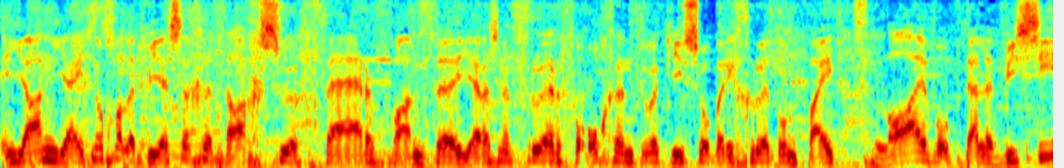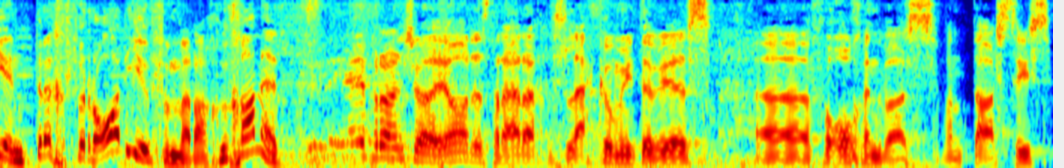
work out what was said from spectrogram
Jan, jy het nogal 'n besige dag so ver want uh, jy was nou vroeër vanoggend ook hierso by die groot ontbyt live op televisie en terug vir radio vanmiddag. Hoe gaan dit? Hey Fransjo, ja, dis regtig, is lekker om hier te wees. Uh vanoggend was fantasties.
